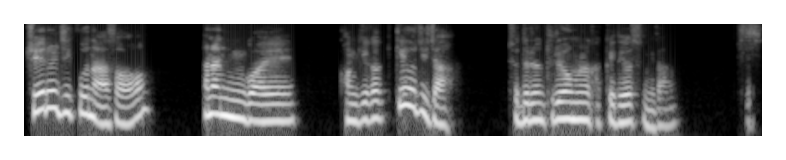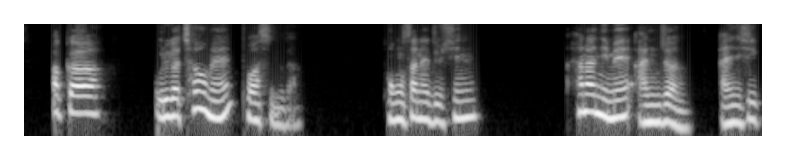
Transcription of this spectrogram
죄를 짓고 나서 하나님과의 관계가 깨어지자 저들은 두려움을 갖게 되었습니다. 아까 우리가 처음에 보았습니다. 동산에 두신 하나님의 안전, 안식,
